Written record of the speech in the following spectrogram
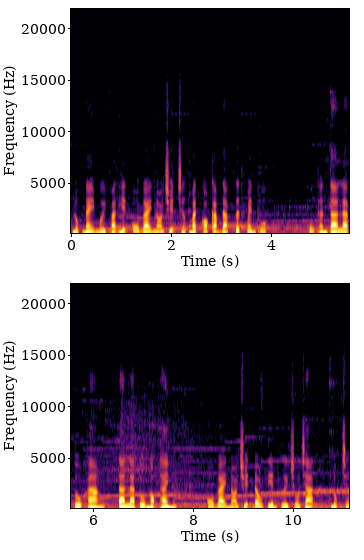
lúc này mới phát hiện cô gái nói chuyện trước mặt có cảm giác rất quen thuộc. Phụ thân ta là Tô Khang, ta là Tô Ngọc Thanh. Cô gái nói chuyện đầu tiên cười chua chát, lúc trước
